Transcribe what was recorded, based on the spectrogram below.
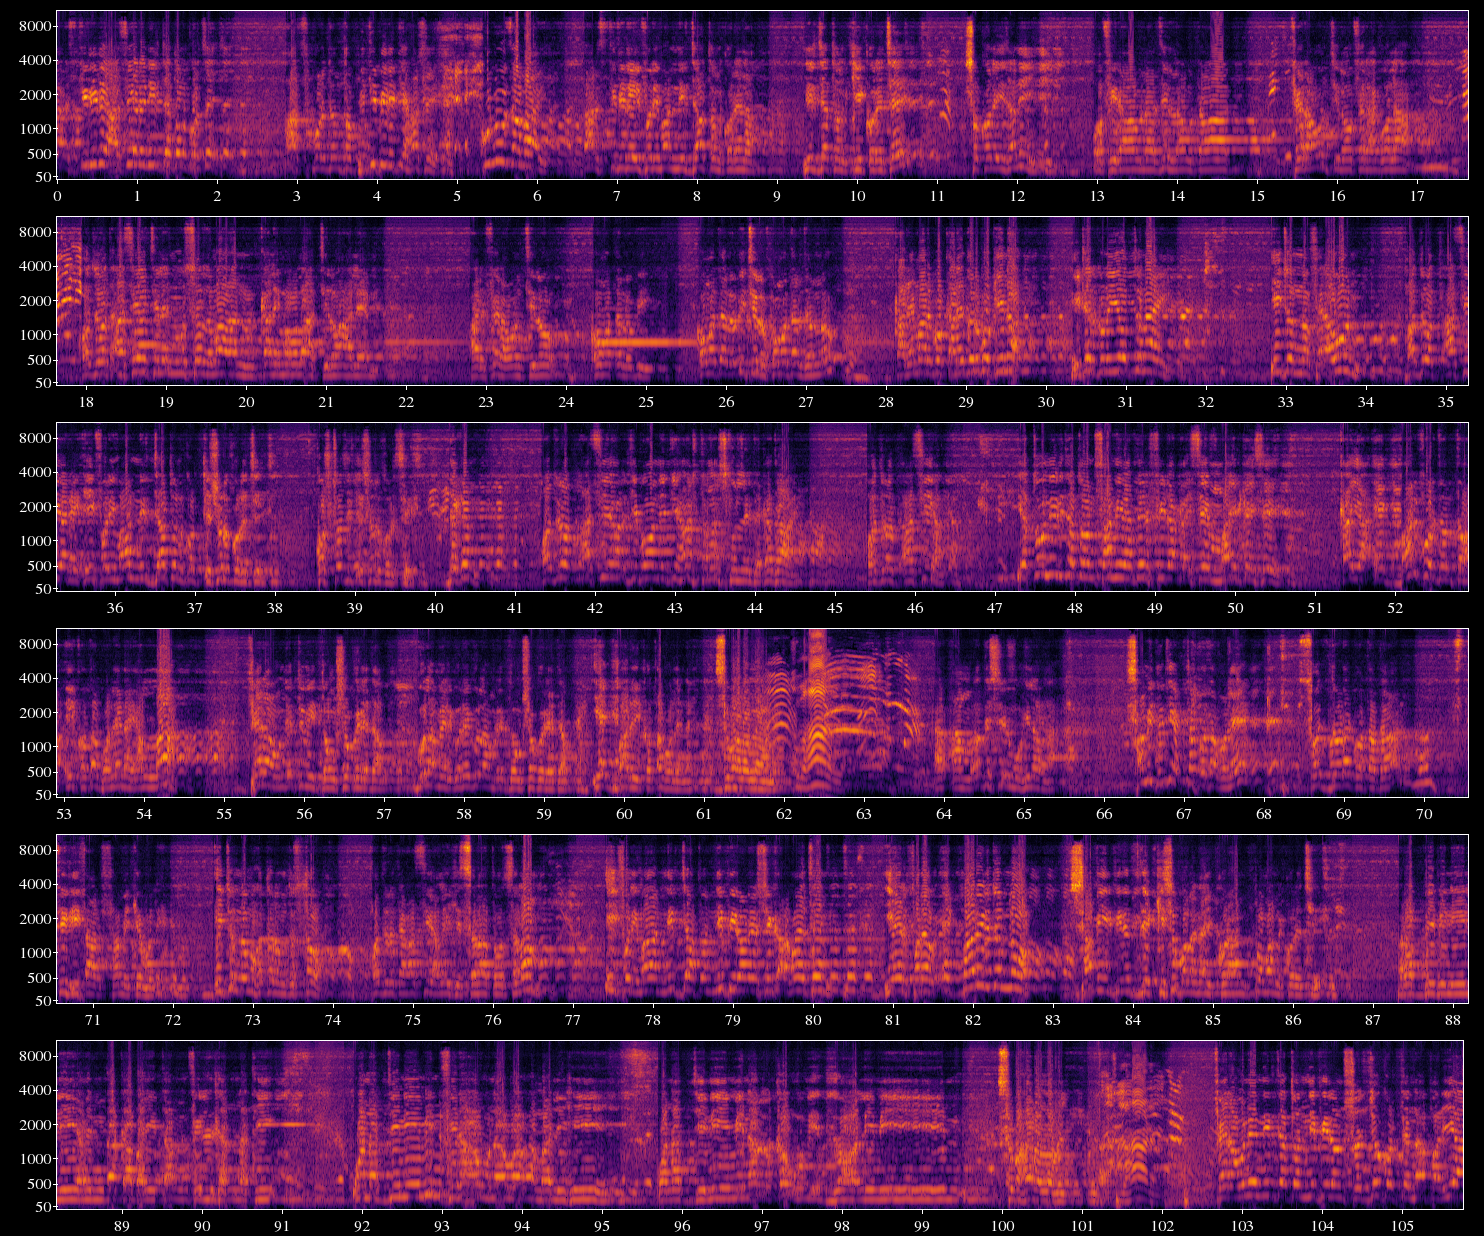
তার স্ত্রীরে আসিয়ারে নির্যাতন করছে। আজ পর্যন্ত পৃথিবীর ইতিহাসে কোন জামাই তার স্ত্রীর এই পরিমাণ নির্যাতন করে না। নির্যাতন কি করেছে? সকলেই জানি, ও ফিরাউন ফেরাউন ছিল ফেরাগোলা। হজরত আসিয়া ছিলেন মুসলমান কালিমাওলা ছিল আলেম। আর ফেরাউন ছিল ক্ষমতা লোভী ক্ষমতা লোভী ছিল, ক্ষমতার জন্য কারে মারবো, কারে ধরবো কিনা এটার কোনো ইয়ত্ত নাই। এই জন্য ফেরাউন হজরত আসিয়ারে এই পরিমাণ নির্যাতন করতে শুরু করেছে, কষ্ট দিতে শুরু করেছে। দেখেন হজরত আসিয়ার জীবন ইতিহাস তালাশ করলে দেখা যায় হজরত আসিয়া এত নির্যাতন স্বামী রাতের ফিডা খাইছে মায়ের খাইছে, খাইয়া একবার পর্যন্ত এই কথা বলে নাই। আল্লাহ ফেরাউন্ডে তুমি ধ্বংস করে দাও, গোলামের ঘরে গোলামরে ধ্বংস করে দাও। একবার এই কথা বলে না সুভান আর আমরা দেশের মহিলারা, স্বামী যদি একটা কথা বলে চোদ্দটা কথা তার স্ত্রী তার স্বামীকে বলে। এই জন্য মহতরম দোস্ত হজরত আসি আলহি সালাম এই পরিমাণ নির্যাতন, নিপীড়নের শিকার হয়েছেন। এর পরেও একবারের জন্য স্বামীর বিরুদ্ধে কিছু বলে নাই, কোরআন প্রমাণ করেছে। رب ابني لي عندك بيتا في الجنة ونجني من فرعون وعمله ونجني من القوم الظالمين سبحان الله বলে। সুবহান ফেরাউনের নির্যাতন নিপীড়ন সহ্য করতে না পারিয়া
